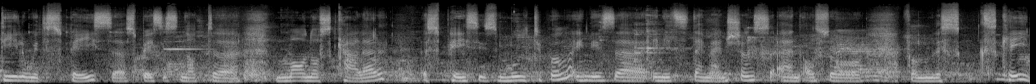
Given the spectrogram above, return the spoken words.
deal with space, space is not monoscalar space is multiple in its, uh, in its dimensions and also from the scale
